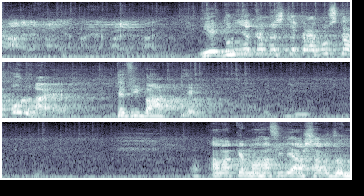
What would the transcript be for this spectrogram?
हाय हाय हाय हाय हाय ये दुनिया का मिस्टर कागज का पुल है हैप्पी बार्थडे আমাকে মাহফিলে আসার জন্য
